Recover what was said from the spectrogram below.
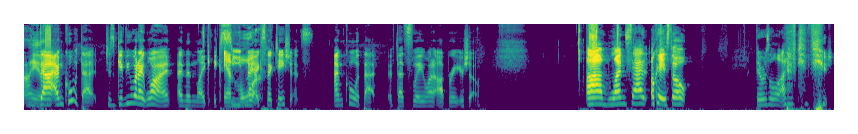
I am. That I'm cool with that. Just give me what I want and then like exceed my expectations. I'm cool with that if that's the way you want to operate your show. Um, one sad. Okay, so there was a lot of confusion.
